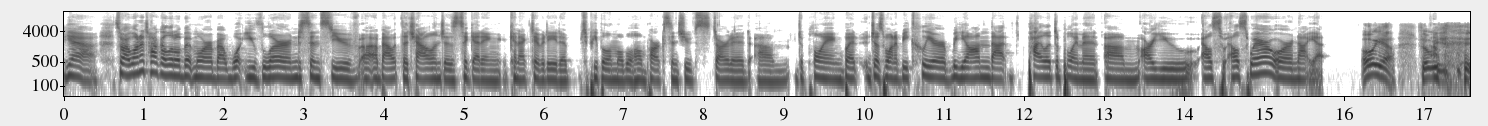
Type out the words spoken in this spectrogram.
Yeah. So I want to talk a little bit more about what you've learned since you've uh, about the challenges to getting connectivity to, to, people in mobile home parks since you've started um, deploying. But just want to be clear beyond that pilot deployment, um, are you else, elsewhere or not yet? Oh yeah. So we oh.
